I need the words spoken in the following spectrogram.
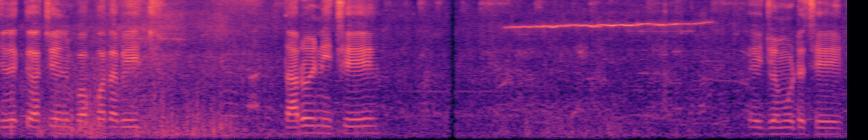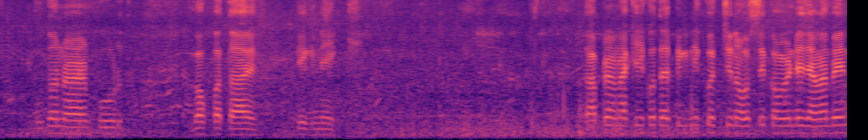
যে দেখতে পাচ্ছেন, বকপাতা বীজ, তারই নিচে এই জমে উঠেছে উদয়নারায়ণপুর বকপাতায় পিকনিক তো আপনারা নাকি কোথায় পিকনিক করছেন অবশ্যই কমেন্টে জানাবেন।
